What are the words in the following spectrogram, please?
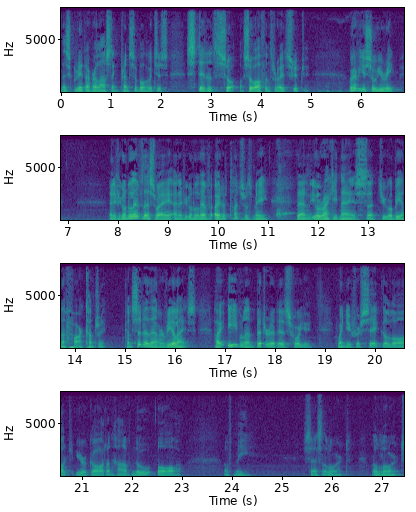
This great everlasting principle, which is stated so, so often throughout Scripture. Whatever you sow, you reap. And if you're going to live this way, and if you're going to live out of touch with me, then you'll recognize that you will be in a far country. Consider then and realize how evil and bitter it is for you when you forsake the Lord your God and have no awe of me, says the Lord, the Lord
